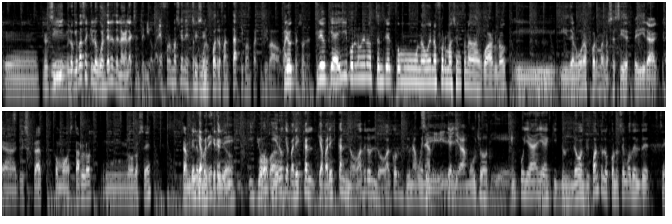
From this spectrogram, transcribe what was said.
Eh, creo que... Sí, lo que pasa es que los Guardianes de la Galaxia han tenido varias formaciones, esto Sí, es como sí. los Cuatro Fantásticos, han participado varias creo, personas. creo que ahí por lo menos tendría como una buena formación con Adam Warlock y, y de alguna forma, no sé si despedir a, a Chris Pratt como Star-Lord, no lo sé. También Y, que es muy aparezca- querido. y- y yo quiero que aparezcan que aparezcan Nova de los Lovacor de una buena Sí. vez, ya lleva mucho tiempo ya, y aquí, Nova, ¿cuánto los conocemos del de Sí.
